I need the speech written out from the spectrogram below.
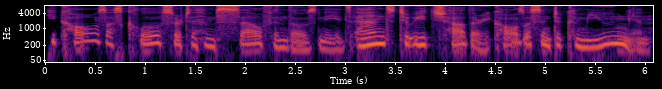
he calls us closer to Himself in those needs and to each other. He calls us into communion.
